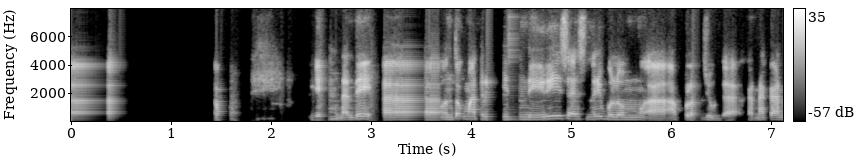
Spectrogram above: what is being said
Eee, ya nanti, eee, untuk materi sendiri, saya sendiri belum, eee, upload juga karena kan,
